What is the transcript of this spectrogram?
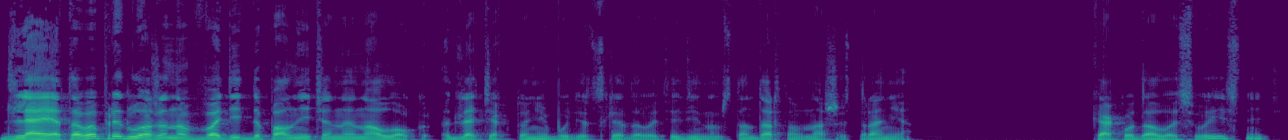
Для этого предложено вводить дополнительный налог для тех, кто не будет следовать единым стандартам в нашей стране. Как удалось выяснить,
